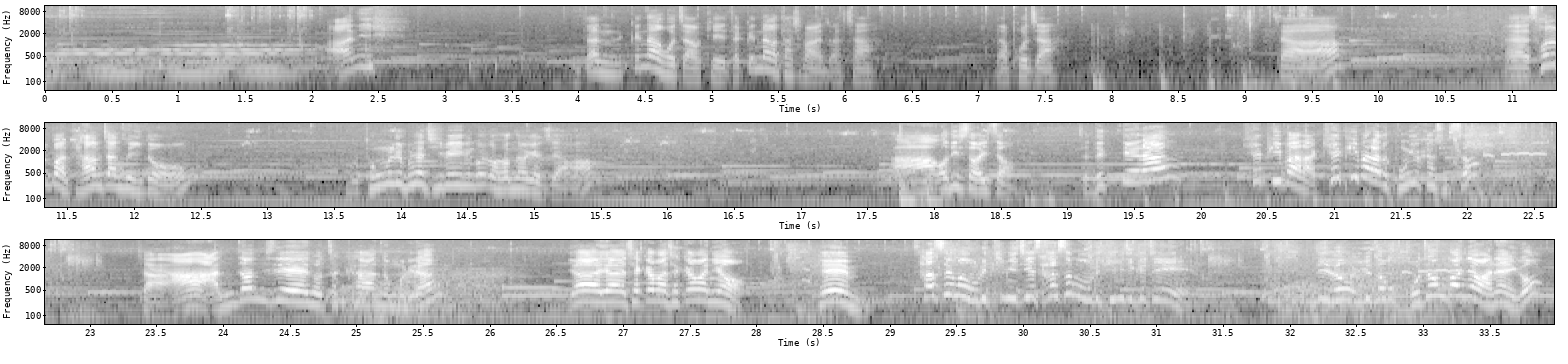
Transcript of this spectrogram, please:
아니 일단 끝나고 보자. 오케이 일단 끝나고 다시 말하자. 자, 일단 보자. 자, 에, 서울반 다음 장소 이동 뭐 동물이 벌써 집에 있는 걸 건너겠죠 아 어딨어 어딨어 자 늑대랑 캐피바라 캐피바라도 공격할 수 있어? 자 아 안전지대에 도착한 동물이랑 야야 잠깐만 잠깐만요. 뱀 사슴은 우리 팀이지? 사슴은 우리 팀이지 그지? 근데 너 이거 너무 고정관념 아니야 이거?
